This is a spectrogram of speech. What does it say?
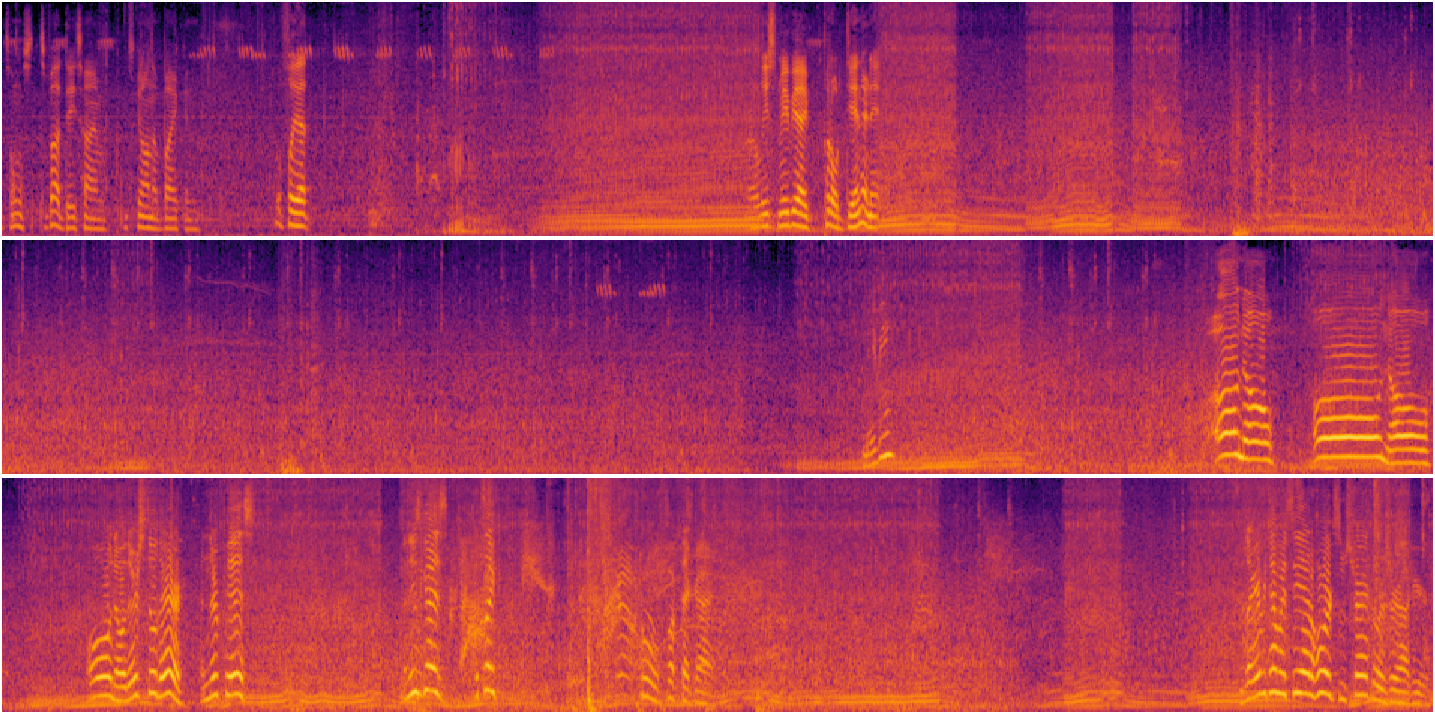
It's almost, it's about daytime. Let's get on the bike and hopefully that... Or at least maybe I put a dent in it. Maybe? Oh no! Oh no! Oh no, they're still there! And they're pissed! And these guys, it's like... Oh, fuck that guy. It's like every time I see that horde, some stragglers are out here.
